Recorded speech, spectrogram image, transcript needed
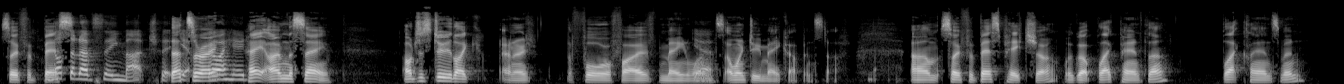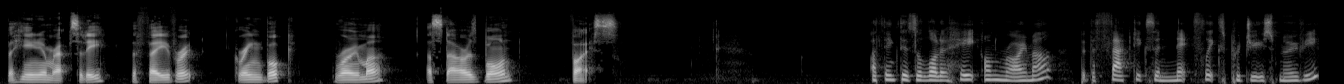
So for best, Not that I've seen much, but That's yep, all right. Go ahead. Hey, I'm the same. I'll just do like I don't know the four or five main Yeah. ones. I won't do makeup and stuff. Um, so for best picture, we've got Black Panther, Black Klansman, Bohemian Rhapsody, The Favorite, Green Book, Roma, A Star Is Born, Vice. I think there's a lot of heat on Roma, but the fact it's a Netflix produced movie,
